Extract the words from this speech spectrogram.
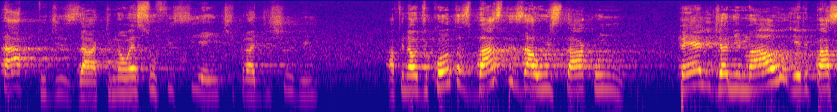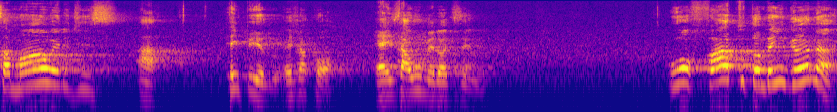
tato de Isaac não é suficiente para distinguir. Afinal de contas, basta Isaú estar com pele de animal e ele passa a mão, ele diz: Ah, tem pelo, é Jacó. É Esaú, melhor dizendo. O olfato também engana.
